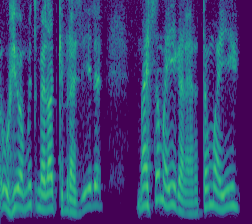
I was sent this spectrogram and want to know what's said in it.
o Rio é muito melhor do que Brasília, mas estamos aí, galera, estamos aí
